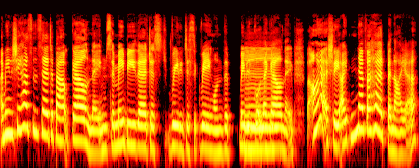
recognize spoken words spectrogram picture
I mean, she hasn't said about girl names, so maybe they're just really disagreeing on the. Maybe they've got their Mm. girl name. But I actually, I'd never heard Benaiah.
